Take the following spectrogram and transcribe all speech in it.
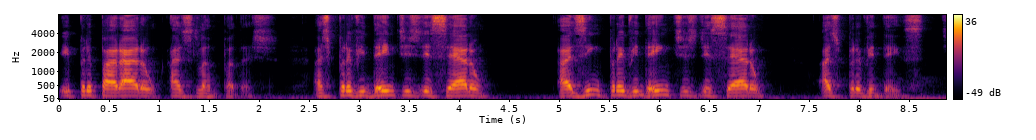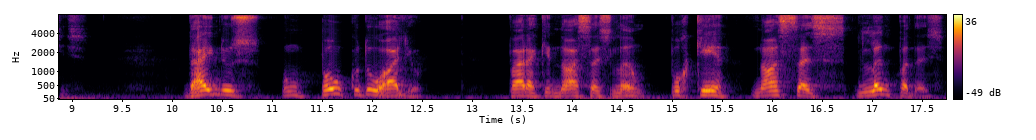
e prepararam as lâmpadas. As previdentes disseram, as imprevidentes disseram às previdentes: Dai-nos um pouco do óleo, para que nossas lâmpadas, porque nossas lâmpadas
